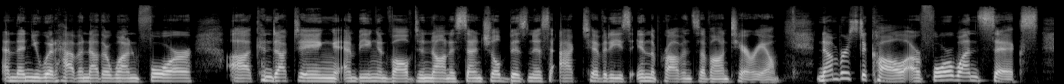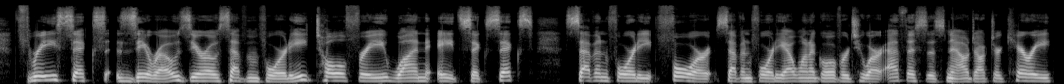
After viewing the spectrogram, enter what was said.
and then you would have another one for uh, conducting and being involved in non-essential business activities in the province of Ontario. Numbers to call are 416 360 0740, toll free 1 866 744 740. I want to go over to our ethicist now, Dr. Kerry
